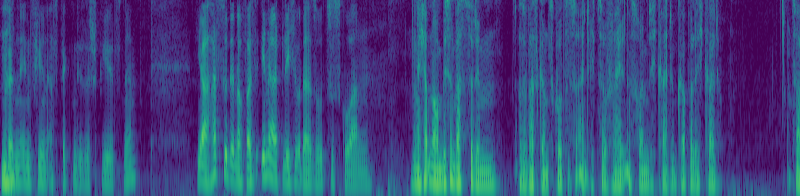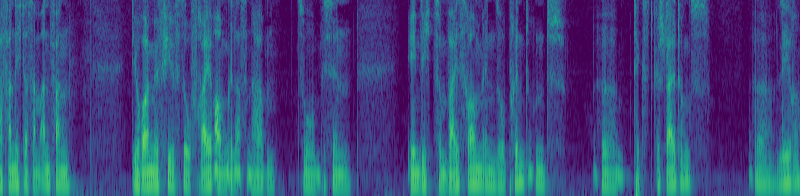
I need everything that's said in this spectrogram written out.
mhm. können mhm. in vielen Aspekten dieses Spiels. Ne? Ja, hast du denn noch was inhaltlich oder so zu scoren? Ich habe noch ein bisschen was zu dem also was ganz kurz ist eigentlich zur Verhältnisräumlichkeit und Körperlichkeit. Und zwar fand ich, dass am Anfang die Räume viel so Freiraum gelassen haben. So ein bisschen ähnlich zum Weißraum in so Print- und äh, Textgestaltungslehre. Äh,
